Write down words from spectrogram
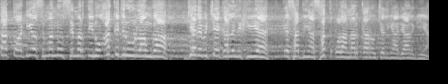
ਤਾਂ ਤੁਹਾਡੀ ਉਸ ਮਨ ਨੂੰ ਸਿਮਰਤੀ ਨੂੰ ਅੱਗ ਜ਼ਰੂਰ ਲਾਉਂਗਾ ਜਿਹਦੇ ਵਿੱਚ ਇਹ ਗੱਲ ਲਿਖੀ ਹੈ ਕਿ ਸਾਡੀਆਂ ਸੱਤ ਕੋਲਾਂ ਨਰਕਾਂ ਨੂੰ ਚਲੀਆਂ ਜਾਣਗੀਆਂ।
